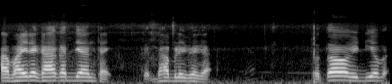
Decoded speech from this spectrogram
આ ભાઈને ઘા કરી દેવાનું થાય ધાબળી ભેગા તો તો વિડીયો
